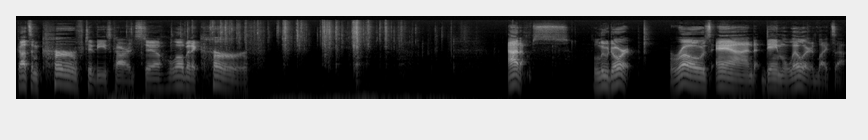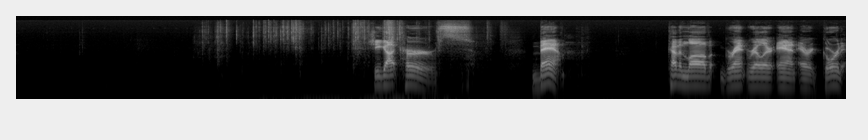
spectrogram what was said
Got some curve to these cards, too. A little bit of curve. Adams, Lu Dort, Rose, and Dame Lillard lights up. She got curves. Bam. Kevin Love, Grant Riller, and Eric Gordon.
